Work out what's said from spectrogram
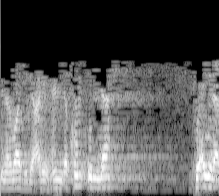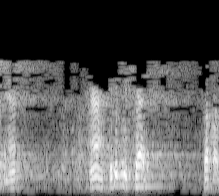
من الواجب عليه عندكم إلا في أي الأبناء؟ ها في الابن الثالث فقط.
